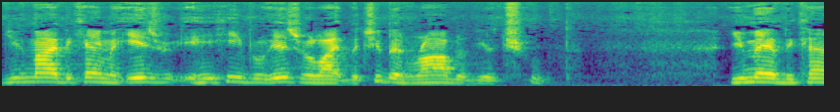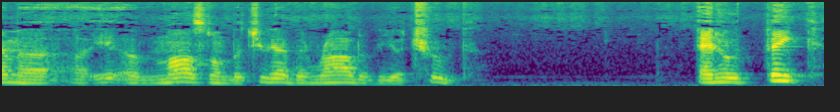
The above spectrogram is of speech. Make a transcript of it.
you might have become a Hebrew Israelite, but you've been robbed of your truth. You may have become a, a, a Muslim, but you have been robbed of your truth. And who think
